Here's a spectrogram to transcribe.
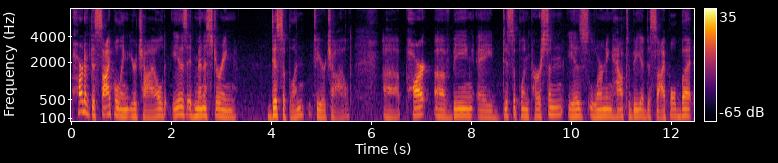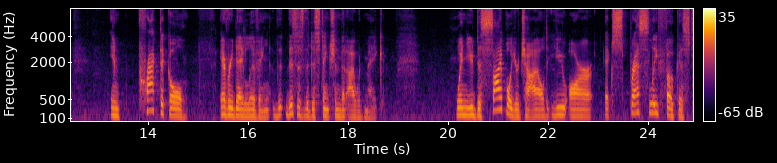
part of discipling your child is administering discipline to your child. Uh, part of being a disciplined person is learning how to be a disciple, but in practical everyday living, th- this is the distinction that I would make. When you disciple your child, you are expressly focused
